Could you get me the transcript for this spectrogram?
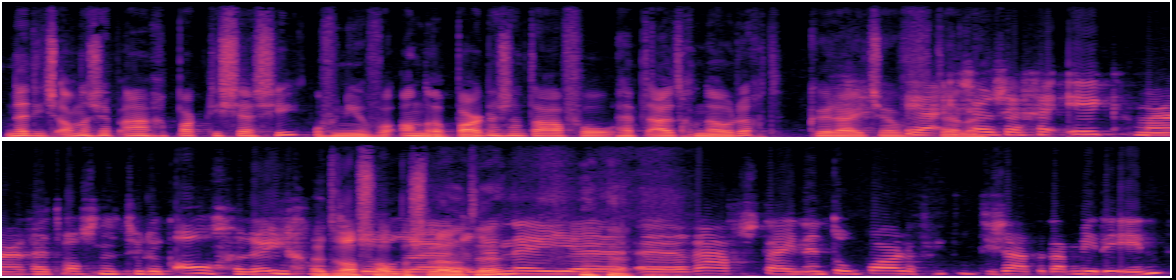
net iets anders hebt aangepakt, die sessie. Of in ieder geval andere partners aan tafel hebt uitgenodigd. Kun je daar iets over ja, vertellen? Ja, ik zou zeggen ik, maar Maar het was natuurlijk al geregeld Het was al door besloten. René uh, Ravenstein en Tom Parlevliet, want die zaten daar middenin.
